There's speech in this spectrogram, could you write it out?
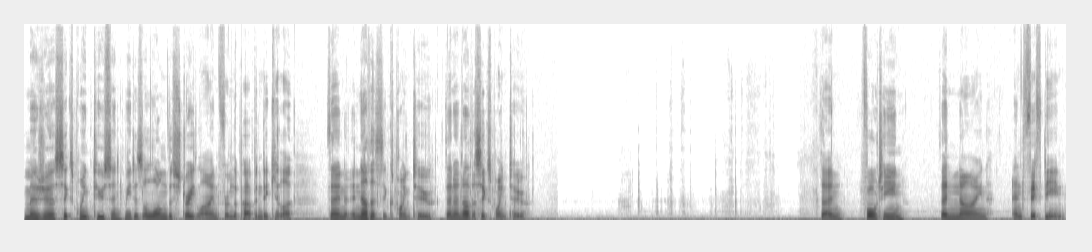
Measure 6.2 centimeters along the straight line from the perpendicular, then another 6.2, then another 6.2. Then 14, then 9, and 15.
